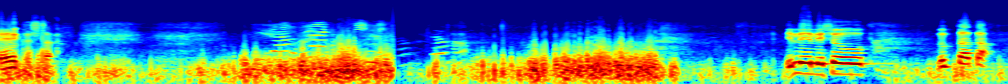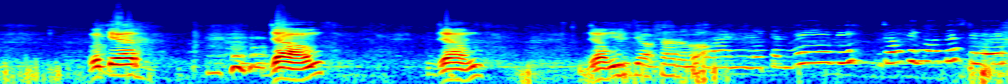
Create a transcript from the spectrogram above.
ಏ ಕಷ್ಟ. ಇಲ್ಲಿ ಇಲ್ಲಿ ಶೋ ಲುಕ್ ತಾತ. Look here. Jump. Jump. Jump. Jumping on the stairs.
